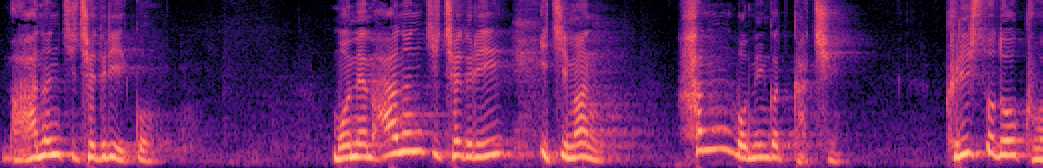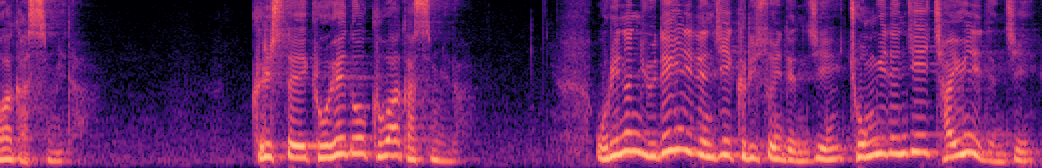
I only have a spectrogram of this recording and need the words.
많은 지체들이 있고 몸에 많은 지체들이 있지만 한 몸인 것 같이 그리스도도 그와 같습니다. 그리스도의 교회도 그와 같습니다. 우리는 유대인이든지 그리스도인이든지 종이든지 자유인이든지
